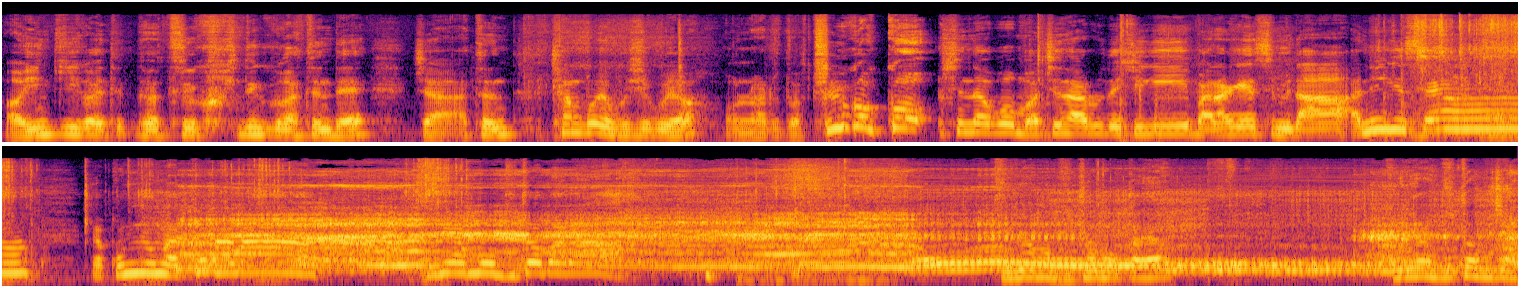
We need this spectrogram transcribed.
어, 인기가 더 들고 있는 것 같은데 자, 하여튼 참고해 보시고요. 오늘 하루도 즐겁고 신나고 멋진 하루 되시기 바라겠습니다. 안녕히 계세요. 야, 공룡 나타나라. 우리 한번 붙어봐라. 우리 한번 붙어볼까요? 우리 한번 붙어보자.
